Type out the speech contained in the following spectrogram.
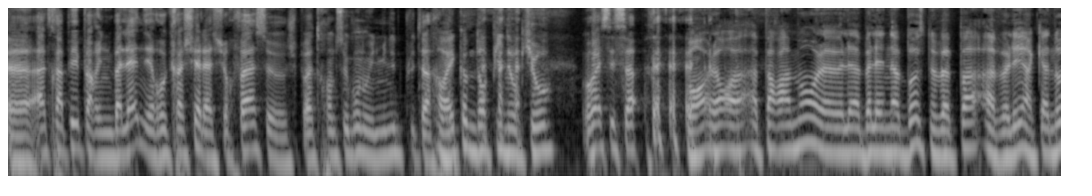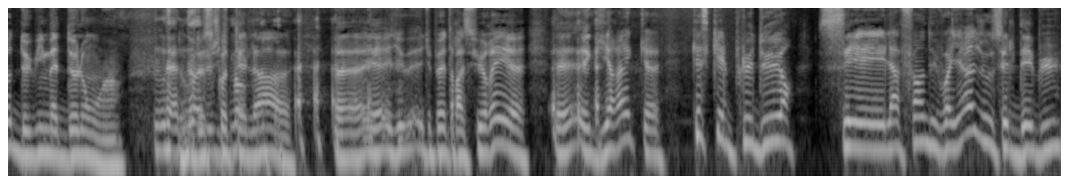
attrapé par une baleine et recraché à la surface. je sais pas, 30 secondes ou une minute plus tard. Ouais, comme dans Pinocchio. Ouais, c'est ça. Bon, alors euh, apparemment, la, la baleine à bosse ne va pas avaler un canot de 8 mètres de long. hein. Donc, Non, de ce côté-là, euh, euh, tu, tu peux être rassuré. Euh, Guirec, qu'est-ce qui est le plus dur? C'est la fin du voyage ou c'est le début?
